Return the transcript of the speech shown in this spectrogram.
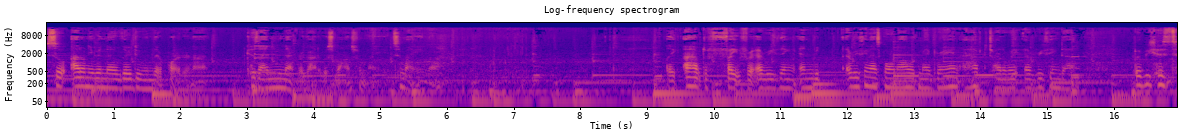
So I don't even know if they're doing their part or not, because I never got a response from my to my email. Like I have to fight for everything, and with everything that's going on with my brain, I have to try to write everything down. But because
